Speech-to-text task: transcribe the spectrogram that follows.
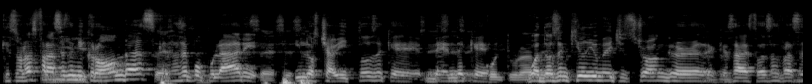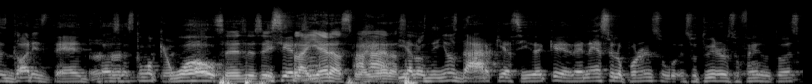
que son las frases de microondas Sí, que se hace popular y, Sí, y los chavitos de que ven de que cultural. what doesn't kill you makes you stronger, de que sabes, todas esas frases God is dead, entonces es como que wow. Sí, sí, sí. Y si eres playeras, Ajá, playeras. y a los niños dark y así de que ven eso y lo ponen en su, en su Twitter, en su Facebook y todo eso.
